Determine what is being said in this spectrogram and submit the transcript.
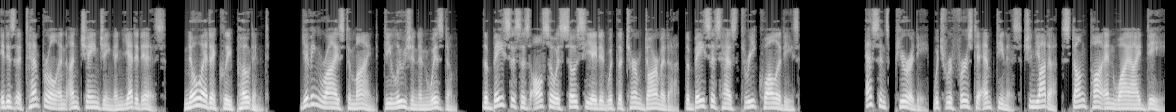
It is atemporal and unchanging and yet it is noetically potent, giving rise to mind, delusion and wisdom. The basis is also associated with the term dharmata. The basis has three qualities essence, purity, which refers to emptiness shunyata, stongpa nyid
